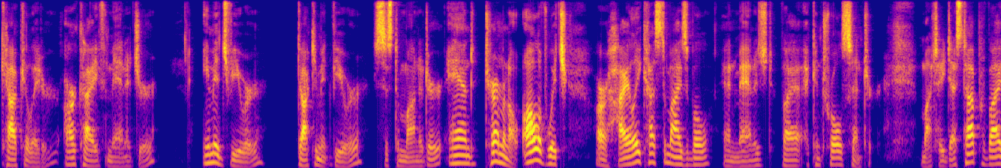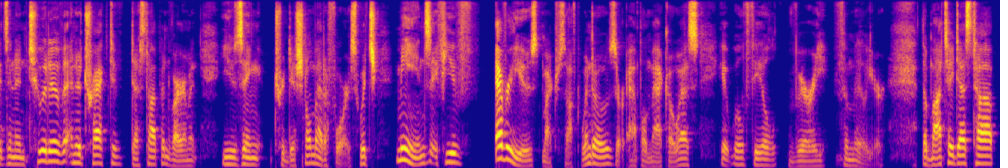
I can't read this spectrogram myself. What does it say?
calculator, archive manager, image viewer, Document Viewer, System Monitor, and Terminal, all of which are highly customizable and managed via a control center. Mate Desktop provides an intuitive and attractive desktop environment using traditional metaphors, which means if you've ever used Microsoft Windows or Apple Mac OS, it will feel very familiar. The Mate Desktop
